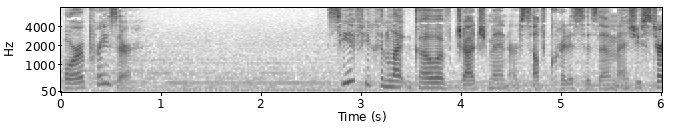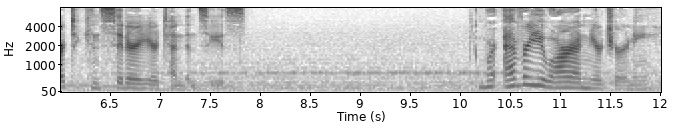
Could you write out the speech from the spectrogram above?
or a praiser? See if you can let go of judgment or self criticism as you start to consider your tendencies. Wherever you are on your journey,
